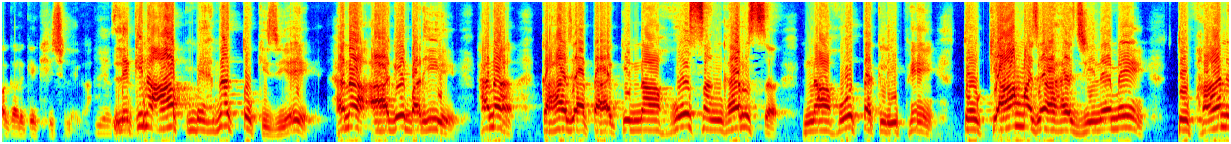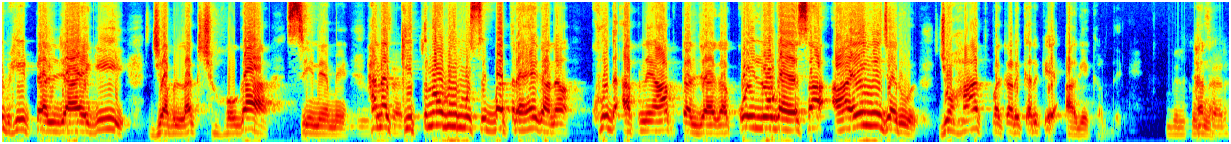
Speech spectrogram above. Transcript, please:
पकड़ के खींच लेगा। लेकिन आप मेहनत तो कीजिए। है ना? आगे बढ़िए। है ना? कहा जाता है कि ना हो संघर्ष ना हो तकलीफें। तो क्या मज़ा है जीने में? तूफ़ान भी टल जाएगी जब लक्ष्य होगा सीने में। है ना? कितनों भी मुसीबत रहेगा ना खुद अपने आप टल जाएगा। कोई लोग ऐसा आएँगे ज़रूर जो हाथ पकड़ करके आगे कर देंगे। बिल्कुल है ना? सर।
